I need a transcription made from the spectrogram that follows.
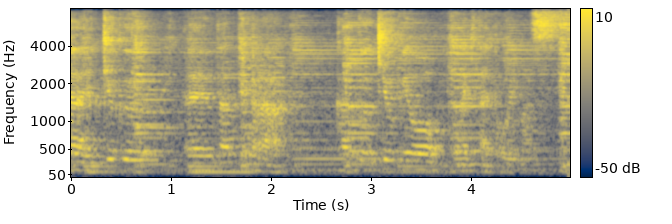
じゃあ1曲、えー、歌ってから軽く休憩をいただきたいと思います。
